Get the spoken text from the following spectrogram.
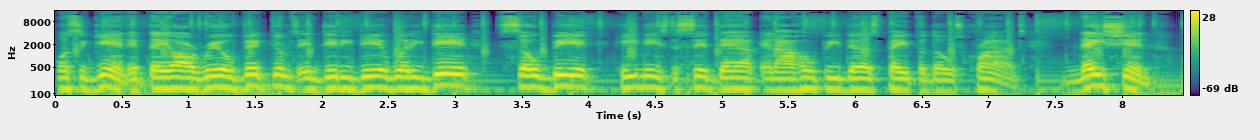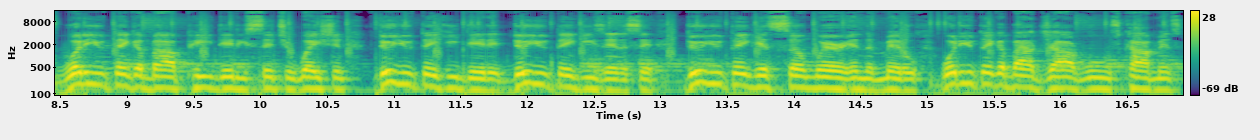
Once again, if they are real victims and Diddy did what he did, so be it. He needs to sit down and I hope he does pay for those crimes. Nation, what do you think about P. Diddy's situation? Do you think he did it? Do you think he's innocent? Do you think it's somewhere in the middle? What do you think about Ja Rule's comments?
